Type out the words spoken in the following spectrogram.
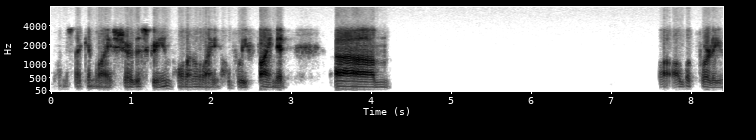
one second while I share the screen. Hold on while I hopefully find it. Um, I'll look for it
